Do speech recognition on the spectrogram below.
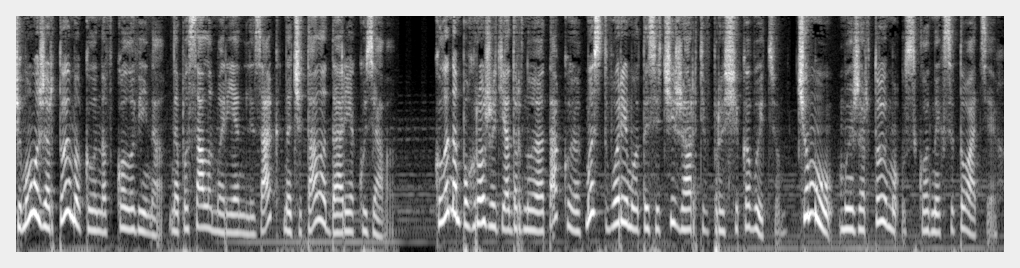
Чому ми жартуємо, коли навколо війна? Написала Марієн Лізак, начитала Дар'я Кузява. Коли нам погрожують ядерною атакою, ми створюємо тисячі жартів про щекавицю. Чому ми жартуємо у складних ситуаціях?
